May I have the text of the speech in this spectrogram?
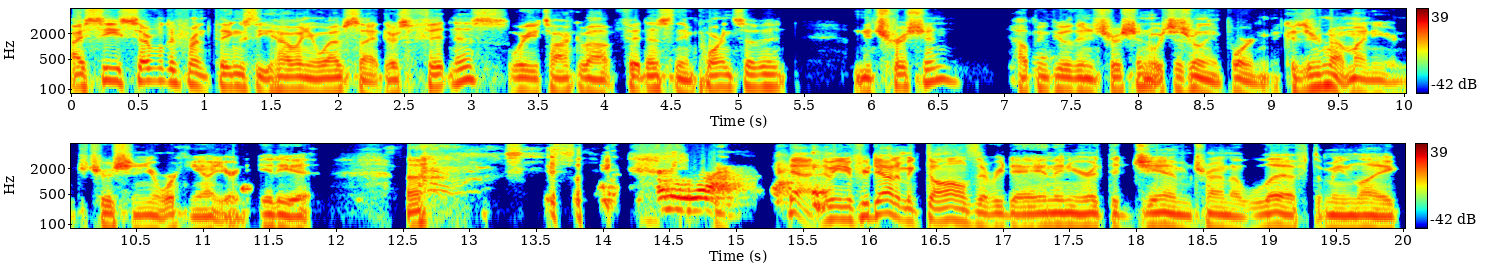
I see several different things that you have on your website. There's fitness, where you talk about fitness and the importance of it, nutrition, helping people with nutrition, which is really important because you're not minding your nutrition, you're working out, you're an idiot. Uh, like, I mean, you are. Yeah. yeah. I mean, if you're down at McDonald's every day and then you're at the gym trying to lift, I mean, like.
